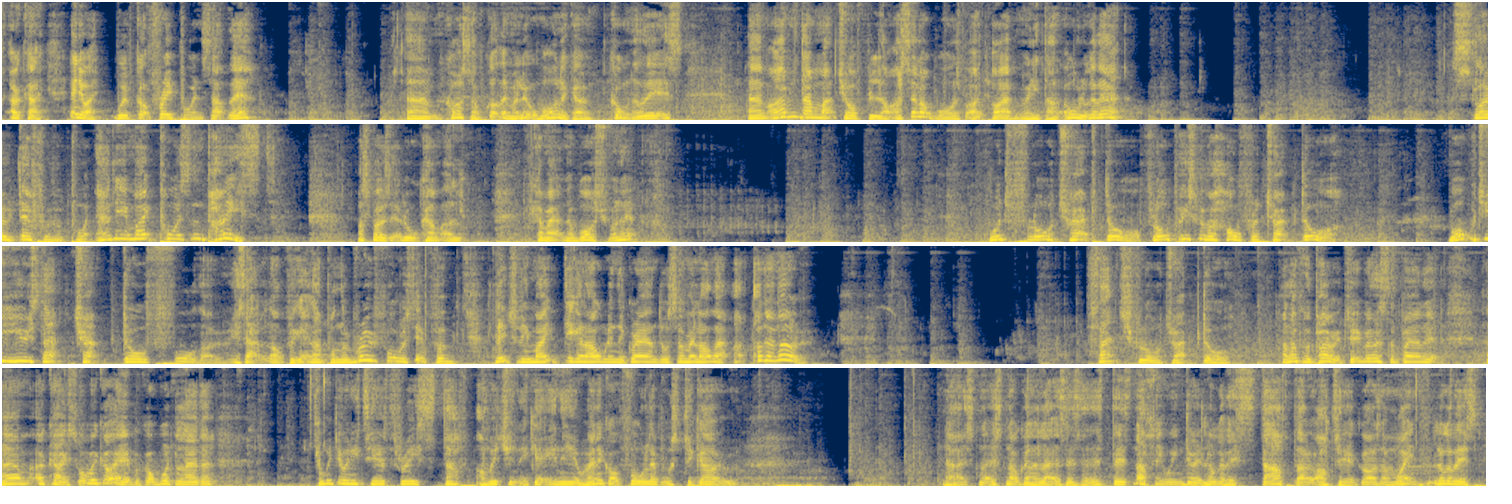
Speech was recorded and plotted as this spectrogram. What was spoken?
Okay. Anyway, we've got three points up there. Um, of course, I've got them a little while ago. According to this, um, I haven't done much offline. I said I was, but I, I haven't really done. Oh, look at that! Slow death with a point. How do you make poison paste? I suppose it'll all come uh, come out in the wash, won't it? Wood floor trap door. Floor piece with a hole for a trap door. What would you use that trap door for though? Is that like for getting up on the roof or is it for literally make digging a hole in the ground or something like that? I, I don't know. Thatch floor trap door. I love the poetry, but that's about it. Um, okay, so what we got here? We've got wooden ladder. Can we do any tier three stuff? I'm itching to get in here. We've only got four levels to go. No, it's not. It's not going to let us. Is it? There's, nothing we can do. It. Look at this stuff, though. I'll tell you guys. I'm waiting. Look at this.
